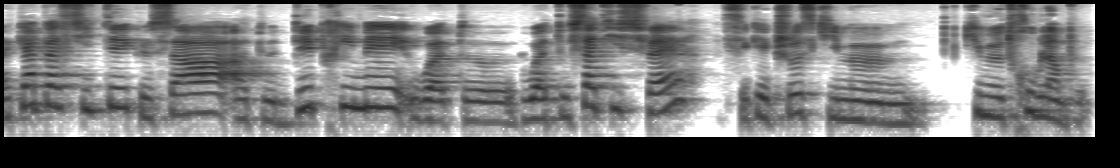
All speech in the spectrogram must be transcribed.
la capacité que ça a à te déprimer ou à te, ou à te satisfaire, c'est quelque chose qui me, qui me trouble un peu.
